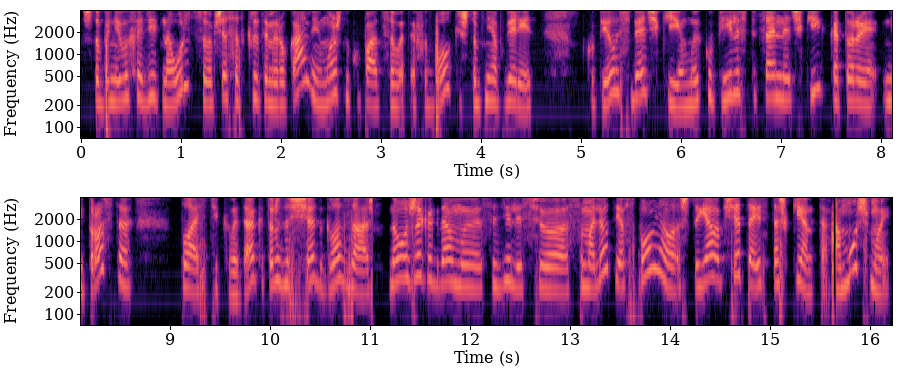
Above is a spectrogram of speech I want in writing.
чтобы не выходить на улицу вообще с открытыми руками, можно купаться в этой футболке, чтобы не обгореть. Купила себе очки. Мы купили специальные очки, которые не просто пластиковый, да, который защищает глаза. Но уже когда мы садились в самолет, я вспомнила, что я вообще-то из Ташкента, а муж мой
